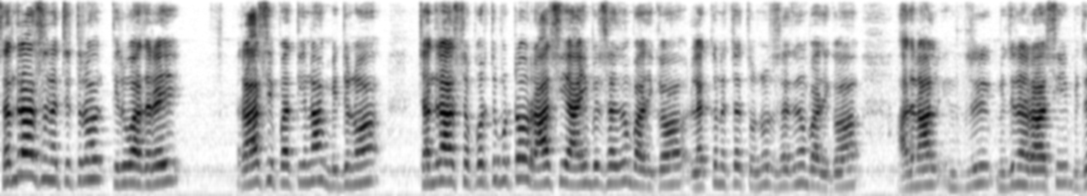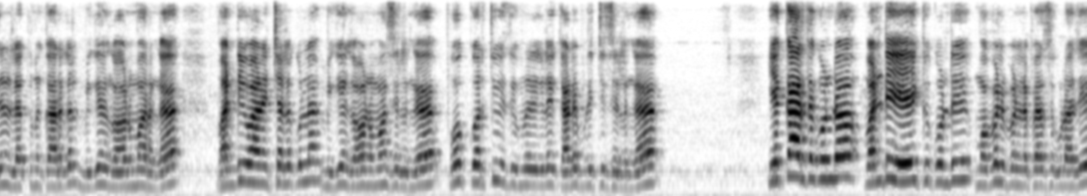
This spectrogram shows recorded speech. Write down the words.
சந்திராச நட்சத்திரம் திருவாதிரை. ராசி பார்த்தீங்கன்னா மிதுனம். சந்திராசத்தை பொறுத்து மட்டும் ராசி ஐம்பது சதவீதம் பாதிக்கும் லக்னத்தை தொண்ணூறு சதவீதம் பாதிக்கும். அதனால் இன்று மிதுன ராசி மிதுன லக்னக்காரர்கள் மிக கவனமாக இருங்க. வண்டி வாகன மிக கவனமாக செல்லுங்கள் போக்குவரத்து விதிமுறைகளை கடைபிடித்து செல்லுங்கள் எக்காரத்தை கொண்டோ வண்டியை இயக்கி கொண்டு மொபைல் ஃபோனில் பேசக்கூடாது.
